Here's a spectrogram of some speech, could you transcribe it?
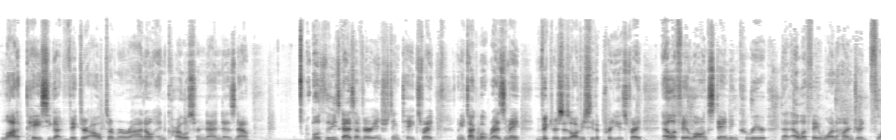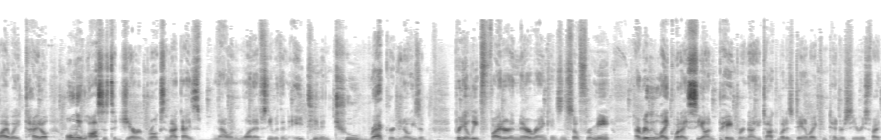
a lot of pace. You got Victor Altamirano and Carlos Hernandez. Now, both of these guys have very interesting takes, right? When you talk about resume, Victor's is obviously the prettiest, right? LFA long-standing career, that LFA 100 flyweight title, only losses to Jarred Brooks, and that guy's now in ONE FC with an 18 and 2 record. You know, he's a pretty elite fighter in their rankings, and so for me, I really like what I see on paper. Now, you talk about his Dana White Contender Series fight.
